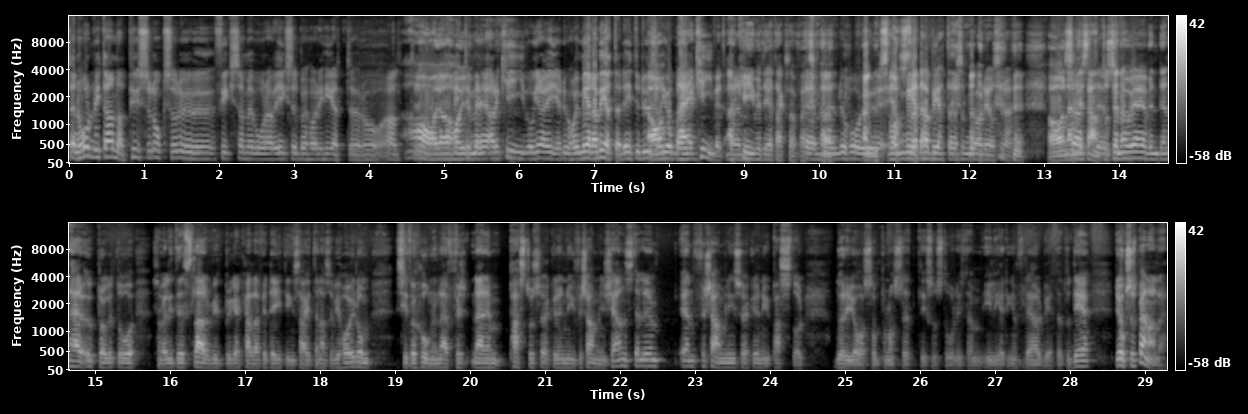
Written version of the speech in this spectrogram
Sen har du lite annat pyssel också. Du fixar med våra vigselbehörigheter och allt. Ja, jag har lite ju- med arkiv och grejer. Du har ju medarbetare. Det är inte du Ja, som jobbar nej, i arkivet. Men, Arkivet är jag tacksam för. eh, men du har ju en medarbetare som gör det och sådär. Ja, nej, Så det är sant. Och sen har jag även den här uppdraget då, som jag lite slarvigt brukar kalla för datingsajten. Alltså vi har ju de situationer när, när en pastor söker en ny församlingstjänst eller en, en församling söker en ny pastor. Då är det jag som på något sätt liksom står liksom i ledningen för det arbetet. Och det, det är också spännande.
